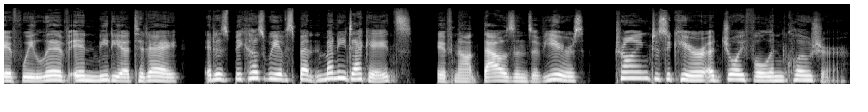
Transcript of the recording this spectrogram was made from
if we live in media today, it is because we have spent many decades, if not thousands of years, trying to secure a joyful enclosure.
